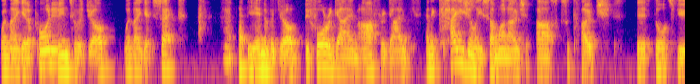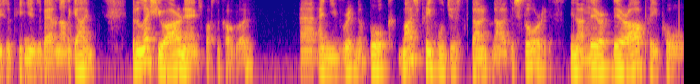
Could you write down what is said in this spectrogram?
when they get appointed into a job, when they get sacked at the end of a job, before a game, after a game, and occasionally someone asks a coach their thoughts, views, opinions about another game. But unless you are an Ange Postecoglou uh, and you've written a book, most people just don't know the stories. You know, mm. there there are people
